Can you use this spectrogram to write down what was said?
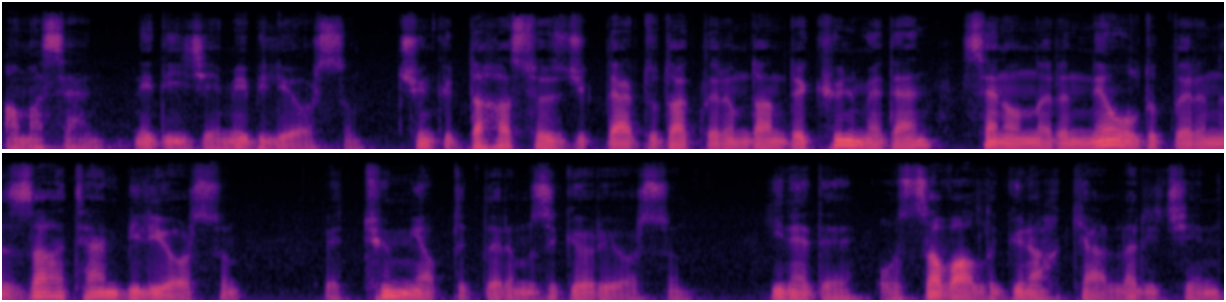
Ama sen ne diyeceğimi biliyorsun. Çünkü daha sözcükler dudaklarımdan dökülmeden sen onların ne olduklarını zaten biliyorsun ve tüm yaptıklarımızı görüyorsun. Yine de o zavallı günahkarlar için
